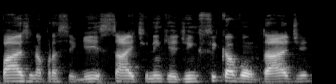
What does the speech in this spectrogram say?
página para seguir, site, LinkedIn, fica à vontade.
